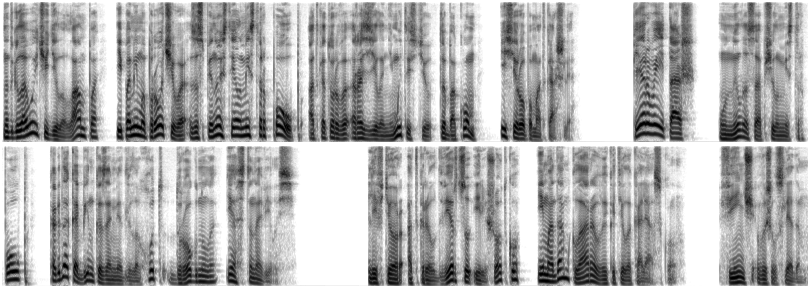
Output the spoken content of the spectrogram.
Над головой чадила лампа, и, помимо прочего, за спиной стоял мистер Поуп, от которого разило немытостью, табаком и сиропом от кашля. «Первый этаж», — уныло сообщил мистер Поуп, когда кабинка замедлила ход, дрогнула и остановилась. Лифтер открыл дверцу и решетку, и мадам Клара выкатила коляску. Финч вышел следом.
